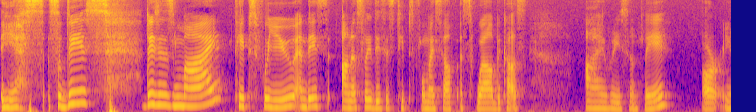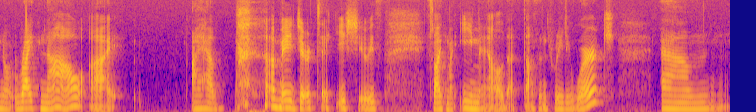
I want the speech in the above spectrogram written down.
Yes, so this this is my tips for you and this honestly this is tips for myself as well because I recently or you know right now I I have a major tech issue. It's it's like my email that doesn't really work. Um,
